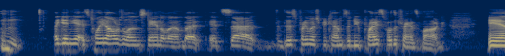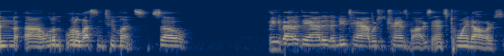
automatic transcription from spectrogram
again, yeah, it's twenty dollars alone, standalone, but it's uh, this pretty much becomes the new price for the transmog in uh, a little little less than two months. So think about it. They added a new tab, which is transmogs, and it's twenty dollars.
